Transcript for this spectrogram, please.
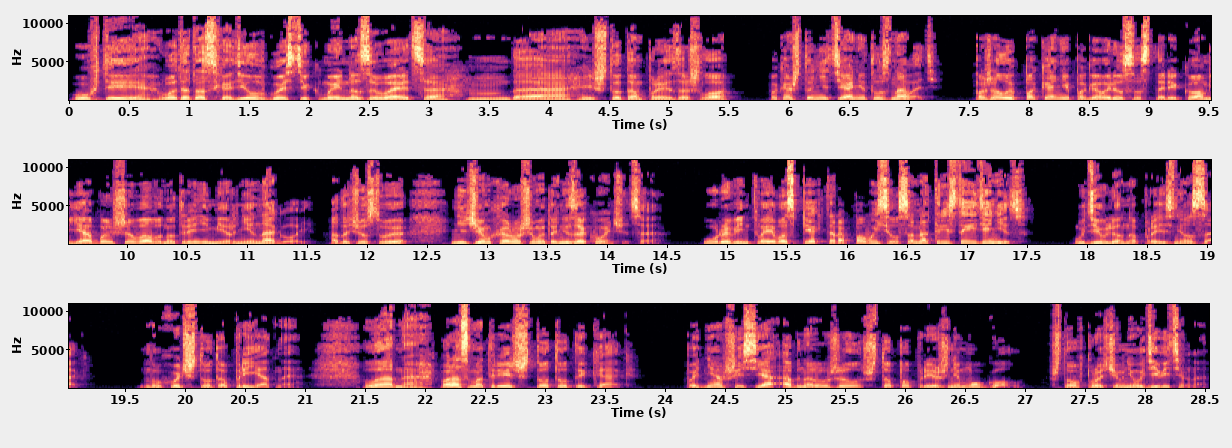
Ух ты, вот это сходил в гости к Мэйн называется. М да, и что там произошло? Пока что не тянет узнавать. Пожалуй, пока не поговорю со стариком, я больше во внутренний мир не ногой. А то чувствую, ничем хорошим это не закончится. Уровень твоего спектра повысился на 300 единиц», — удивленно произнес Зак. «Ну, хоть что-то приятное. Ладно, пора смотреть, что тут и как». Поднявшись, я обнаружил, что по-прежнему гол. Что, впрочем, неудивительно.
